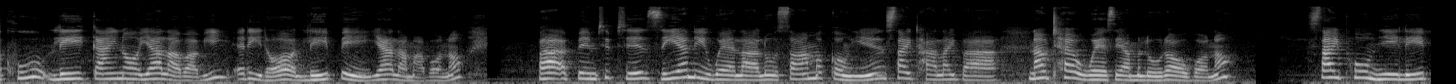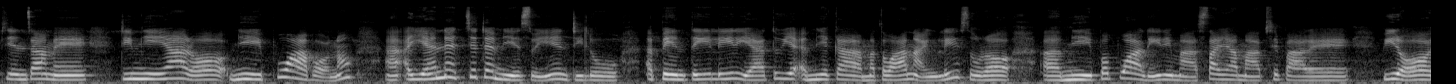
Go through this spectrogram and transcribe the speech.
အခုလေးကိုင်းတော့ရလာပါပြီအဲ့ဒီတော့လေးပင်ရလာမှာပေါ့နော်ဘာအပင်ဖြစ်ဖြစ်ဈေးကနေဝယ်လာလို့စားမကုန်ရင်စိုက်ထားလိုက်ပါနောက်ထပ်ဝယ်စရာမလိုတော့ဘူးပေါ့နော်စိုက်ဖို့မြေလေးပြင်ကြမယ်ဒီမြေကတော့မြေပွားပေါ့နော်အအရန်နဲ့ကြက်တက်မြေဆိုရင်ဒီလိုအပင်သေးလေးတွေကသူ့ရဲ့အမြင့်ကမသွားနိုင်ဘူးလေဆိုတော့အမြေပွပွားလေးတွေမှာစိုက်ရမှာဖြစ်ပါတယ်ပြီးတော့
